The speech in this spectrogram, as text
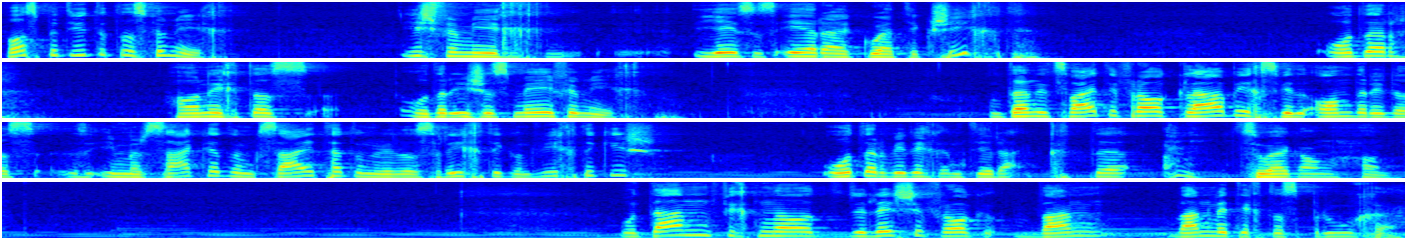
Was bedeutet das für mich? Ist für mich Jesus eher eine gute Geschichte? Oder habe ich das, oder ist es mehr für mich? Und dann die zweite Frage, glaube ich, weil andere das immer sagen und gesagt haben und weil das richtig und wichtig ist? Oder will ich einen direkten Zugang haben? Und dann vielleicht noch die letzte Frage, wann, wann will ich das brauchen?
